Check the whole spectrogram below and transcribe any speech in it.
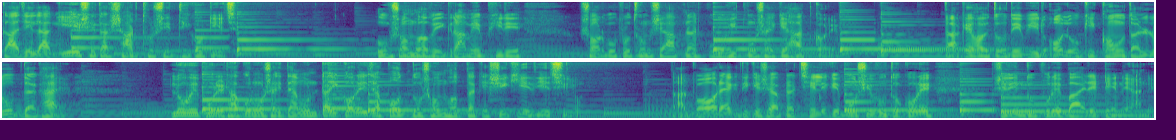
কাজে লাগিয়ে সে তার স্বার্থ সিদ্ধি ঘটিয়েছে। খুব সম্ভব এই গ্রামে ফিরে সর্বপ্রথম সে আপনার পুরোহিত মশাইকে হাত করে তাকে হয়তো দেবীর অলৌকিক ক্ষমতার লোভ দেখায়। লোভে পড়ে ঠাকুরমশাই তেমনটাই করে যা পদ্ম সম্ভব তাকে শিখিয়ে দিয়েছিল। তারপর একদিকে সে আপনার ছেলেকে বশীভূত করে সেদিন দুপুরে বাইরে টেনে আনে।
